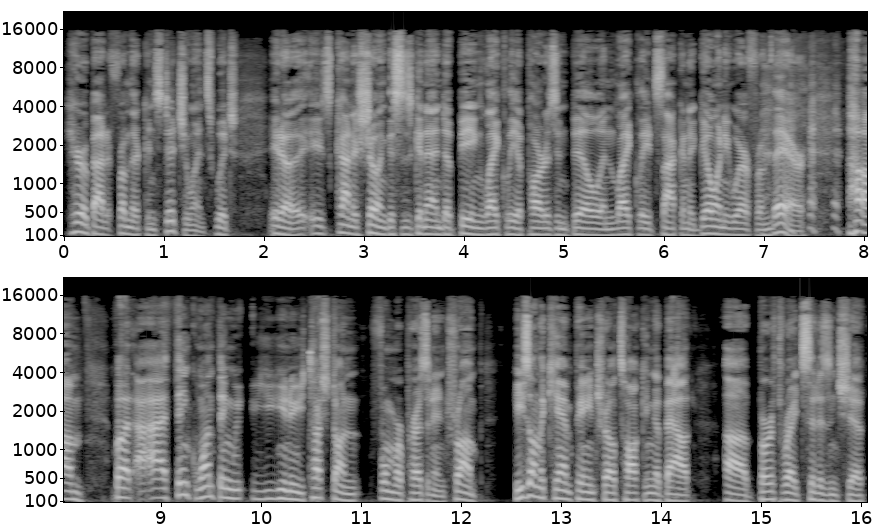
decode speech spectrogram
hear about it from their constituents," which you know is kind of showing this is going to end up being likely a partisan bill, and likely it's not going to go anywhere from there. um, but I think one thing you, you know you touched on former President Trump. He's on the campaign trail talking about uh, birthright citizenship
